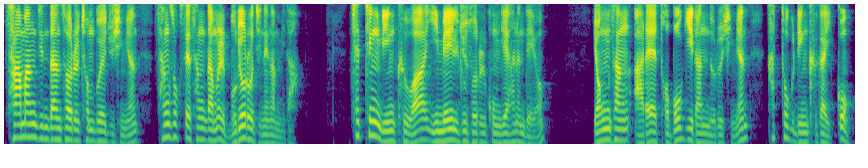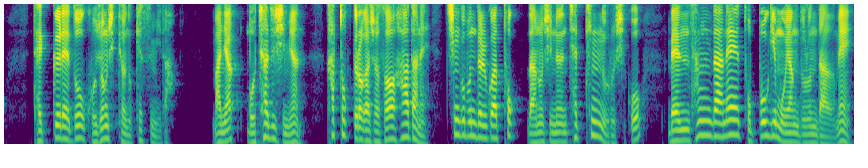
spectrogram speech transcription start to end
사망진단서를 첨부해 주시면 상속세 상담을 무료로 진행합니다. 채팅 링크와 이메일 주소를 공개하는데요. 영상 아래 더보기란 누르시면 카톡 링크가 있고 댓글에도 고정시켜 놓겠습니다. 만약 못 찾으시면 카톡 들어가셔서 하단에 친구분들과 톡 나누시는 채팅 누르시고 맨 상단에 돋보기 모양 누른 다음에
